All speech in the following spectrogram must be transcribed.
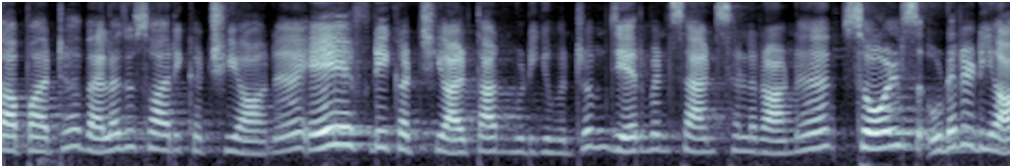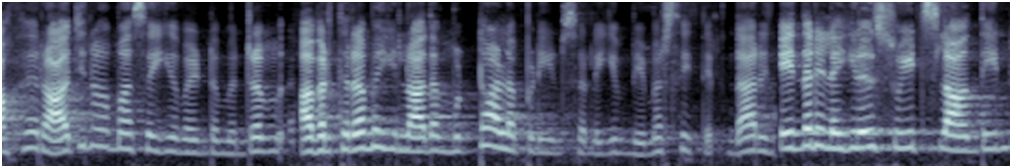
காப்பாற்ற வலதுசாரி கட்சியான ஏஎஃப்டி கட்சியால் தான் முடியும் என்றும் ஜேர்மன் சான்சலரான சோல்ஸ் உடனடியாக ராஜினாமா செய்ய வேண்டும் என்றும் அவர் திறமையில்லாத முட்டாள் அப்படின்னு சொல்லியும் விமர்சித்திருந்தார். இந்த நிலையில் சுவிட்சர்லாந்தின்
